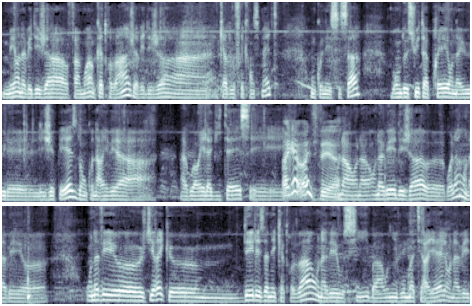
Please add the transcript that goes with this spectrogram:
mais on avait déjà, enfin moi en 81, j'avais déjà un cardiofréquence-mètre on connaissait ça. Bon, de suite après, on a eu les, GPS, donc on arrivait à, à voir la vitesse et euh, on, a, on, a, on avait déjà, euh, voilà, on avait, euh, on avait, je dirais que dès les années 80, on avait aussi, bah, au niveau matériel, on avait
